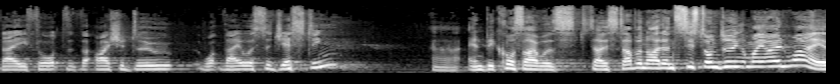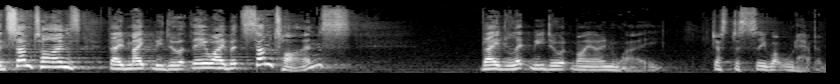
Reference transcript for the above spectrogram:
they thought that I should do what they were suggesting. Uh, and because I was so stubborn, I'd insist on doing it my own way. And sometimes they'd make me do it their way, but sometimes they'd let me do it my own way just to see what would happen.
